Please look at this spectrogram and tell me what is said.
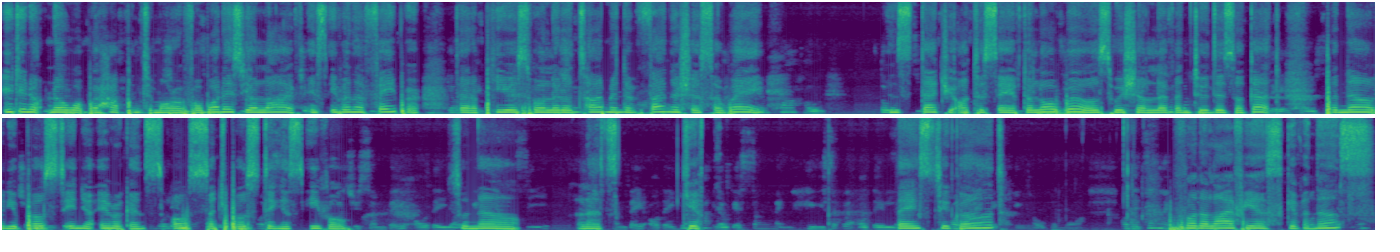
you do not know what will happen tomorrow, for what is your life? It's even a vapor that appears for a little time and then vanishes away. Instead, you ought to say, If the Lord wills, we shall live and do this or that. But now you boast in your arrogance. All such boasting is evil. So now, let's give thanks to God for the life He has given us.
